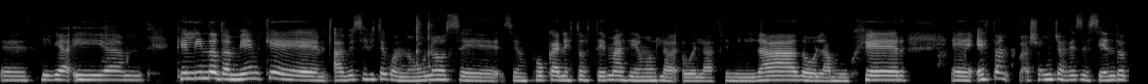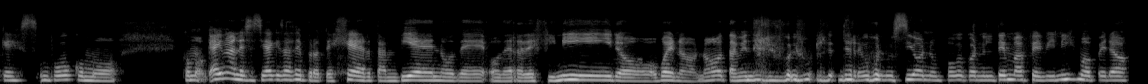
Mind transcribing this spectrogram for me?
eh, Silvia. Y qué lindo también que a veces, viste, cuando uno se, se enfoca en estos temas, digamos, la, o la feminidad o la mujer, eh, esta, yo muchas veces siento que es un poco como como que hay una necesidad quizás de proteger también o de, o de redefinir o bueno, ¿no? También de revolución un poco con el tema feminismo, pero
